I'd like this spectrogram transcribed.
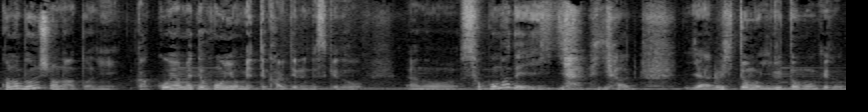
この文章の後に「学校辞めて本読め」って書いてるんですけどあのそこまでやややる人もいると思うけど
